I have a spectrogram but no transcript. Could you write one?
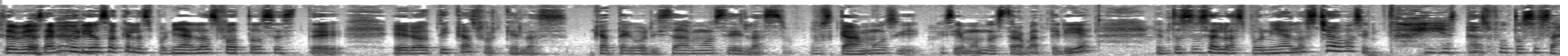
Se me hacía curioso que les ponían las fotos este, eróticas porque las categorizamos y las buscamos y hicimos nuestra batería. Entonces se las ponía a los chavos y, ay, estas fotos, o sea,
